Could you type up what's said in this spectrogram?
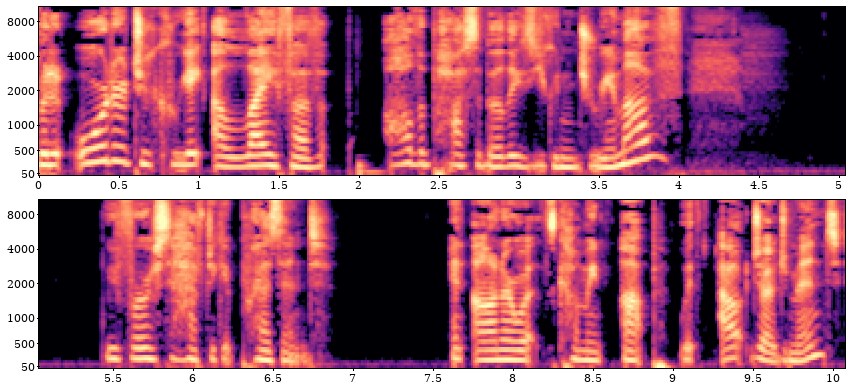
But in order to create a life of all the possibilities you can dream of, we first have to get present and honor what's coming up without judgment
